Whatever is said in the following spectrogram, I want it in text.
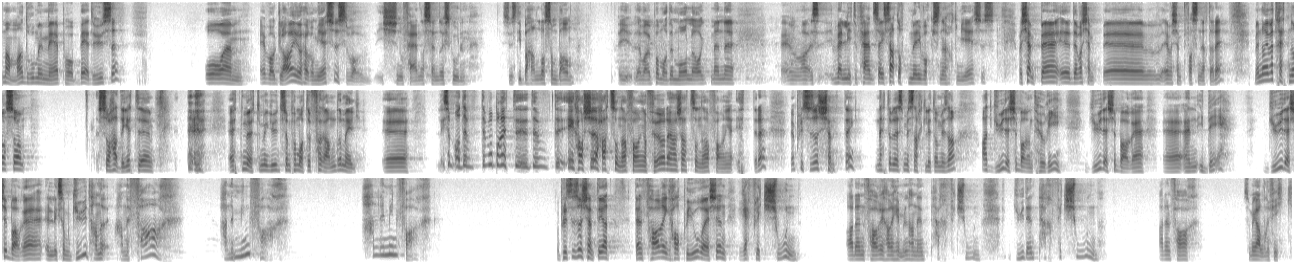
Mamma dro meg med på bedehuset. Og eh, jeg var glad i å høre om Jesus. Jeg var ikke noe fan av søndagsskolen. Syns de behandler oss som barn. Det var jo på en måte målet òg, men jeg var veldig lite fan, så jeg satt oppe med de voksne og hørte om Jesus. Var kjempe, det var kjempe, jeg var kjempefascinert av det. Men når jeg var 13 år, så, så hadde jeg et, Et møte med Gud som på en måte forandrer meg. Eh, liksom, og det, det, var bare et, det, det, Jeg har ikke hatt sånne erfaringer før, det har ikke hatt sånne erfaringer etter det. Men plutselig så skjønte jeg nettopp det som vi snakket litt om i stad, at Gud er ikke bare en teori. Gud er ikke bare eh, en idé. Gud er ikke bare liksom, Gud, han er, han er far. Han er min far. Han er min far. Og Plutselig så skjønte jeg at den far jeg har på jorda, er ikke en refleksjon av den far jeg har i himmelen. Han er en perfeksjon. Gud er en perfeksjon av den far som jeg aldri fikk.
